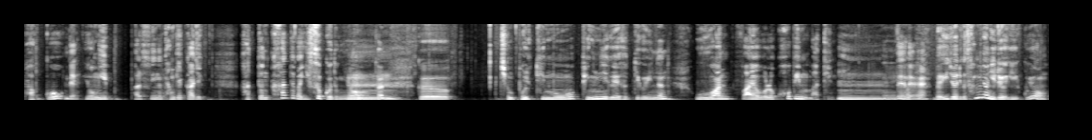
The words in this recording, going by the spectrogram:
받고 네. 영입할 수 있는 단계까지 갔던 카드가 있었거든요. 음. 그러니까 그 지금 볼티모어 빅리그에서 뛰고 있는 우한 파이어볼로 코빈 마틴. 음, 네, 메이저리그 3년 이력이 있고요.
